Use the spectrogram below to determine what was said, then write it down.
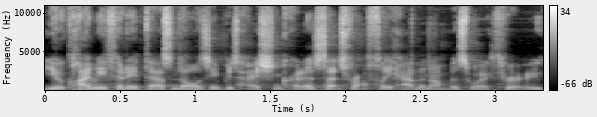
you're claiming $13,000 in imputation credits. That's roughly how the numbers work through.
